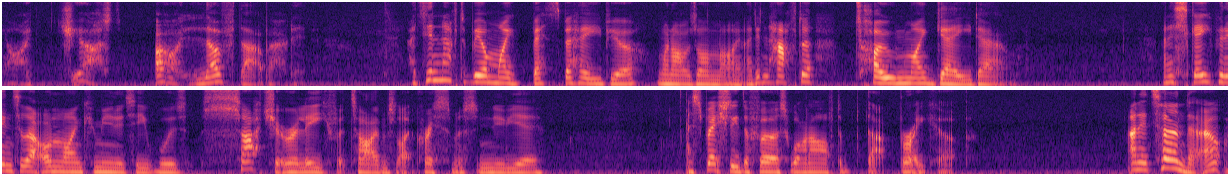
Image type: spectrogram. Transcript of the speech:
you know, I just, oh, I love that about it. I didn't have to be on my best behaviour when I was online. I didn't have to tone my gay down. And escaping into that online community was such a relief at times like Christmas and New Year. Especially the first one after that breakup. And it turned out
